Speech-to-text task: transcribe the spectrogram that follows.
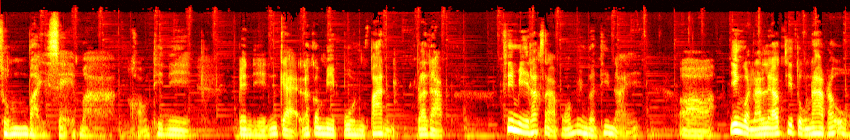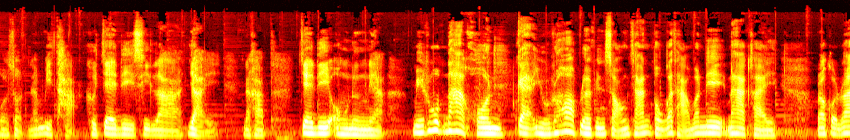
ซุ้มใบเสมาของที่นี่เป็นหินแกะแล้วก็มีปูนปั้นประดับ ที่มีลักษณะผมว่าไม่เหมือนที่ไหนยิ่งกว่านั้นแล้วที่ตรงหน้าพระอุโบสถนะมีถะคือเจดีศิลาใหญ่นะครับ เจดีองค์หนึ่งเนี่ยมีรูปหน้าคนแกะอยู่รอบเลยเป็นสองชั้น ผมก็ถามว่านี่หน้าใคร ปรากฏว่า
